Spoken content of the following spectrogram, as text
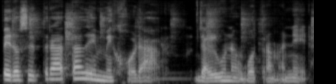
pero se trata de mejorar de alguna u otra manera.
